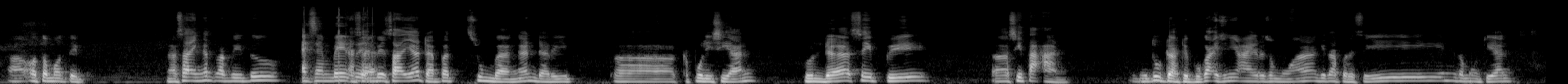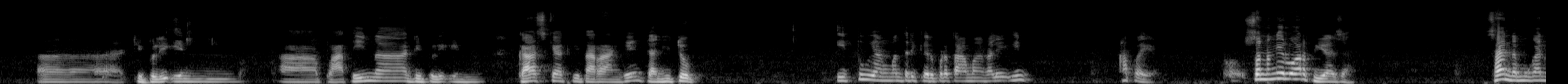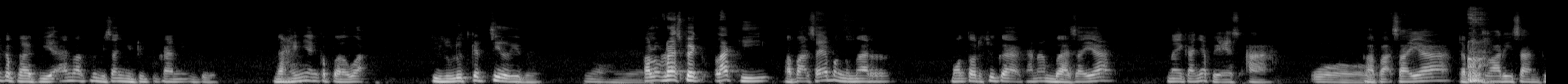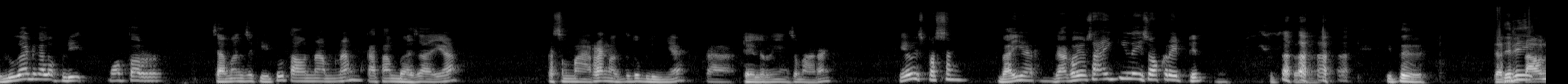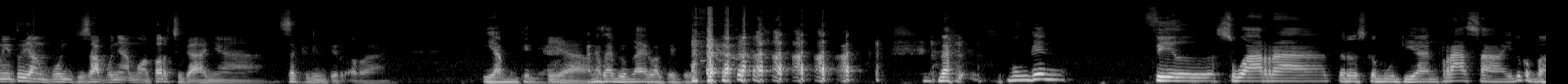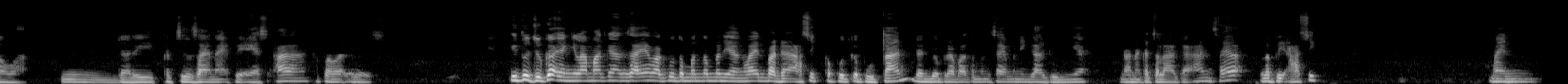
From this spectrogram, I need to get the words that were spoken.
uh, otomotif. Nah, saya ingat waktu itu SMP itu SMP ya. saya dapat sumbangan dari eh, kepolisian Honda CB eh, Sitaan. Itu udah dibuka isinya air semua, kita bersihin, kemudian eh, dibeliin eh, platina, dibeliin gasket, kita rangking dan hidup. Itu yang men-trigger pertama kali ini apa ya? Senengnya luar biasa saya menemukan kebahagiaan waktu bisa menghidupkan itu. Nah ini yang kebawa di lulut kecil gitu. Iya, iya. Kalau flashback lagi, bapak saya penggemar motor juga karena mbah saya naikannya BSA. Wow. Bapak saya dapat warisan. Dulu kan kalau beli motor zaman segitu tahun 66 kata mbah saya ke Semarang waktu itu belinya ke dealernya yang Semarang. Ya wis pesen, bayar. Nggak koyo saiki le iso kredit. Betul. Itu. Dan Jadi- di tahun itu yang pun, bisa punya motor juga hanya segelintir orang. Iya mungkin ya. Iya. Karena saya belum lahir waktu itu. nah, mungkin feel suara terus kemudian rasa itu kebawa. Hmm. Dari kecil saya naik BSA kebawa terus. Itu juga yang menyelamatkan saya waktu teman-teman yang lain pada asik kebut-kebutan dan beberapa teman saya meninggal dunia karena kecelakaan, saya lebih asik main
